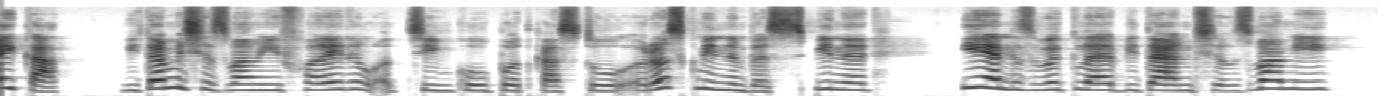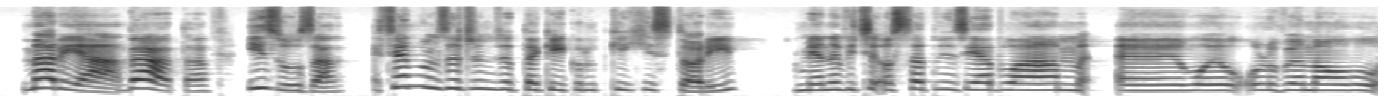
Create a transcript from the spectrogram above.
Hejka! Witamy się z Wami w kolejnym odcinku podcastu Rozkminy bez spiny i jak zwykle witam się z Wami Maria, Beata. i Zuza. Chciałabym zacząć od takiej krótkiej historii. Mianowicie ostatnio zjadłam e, moją ulubioną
